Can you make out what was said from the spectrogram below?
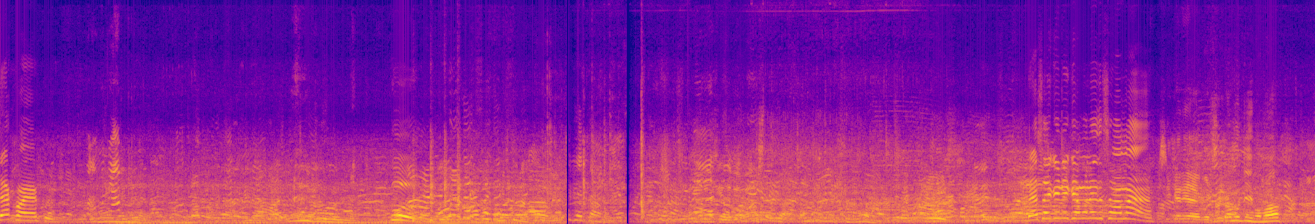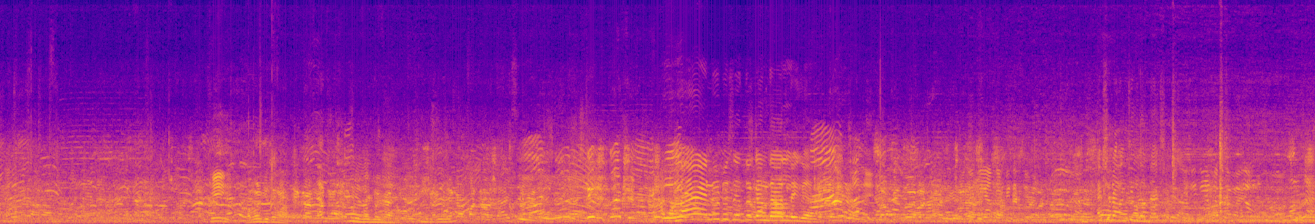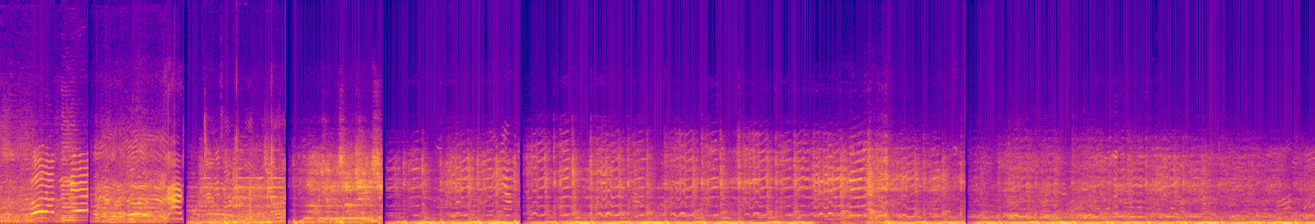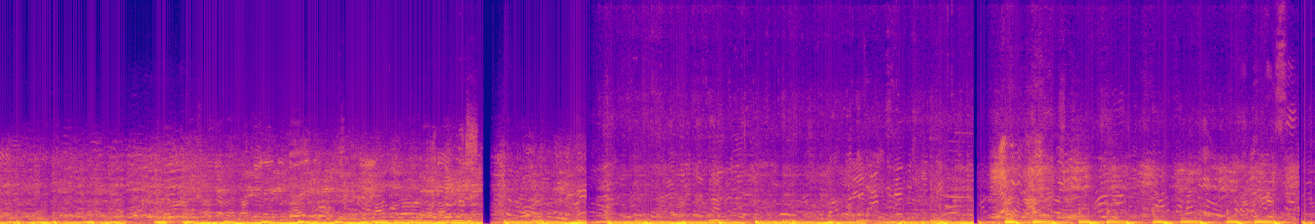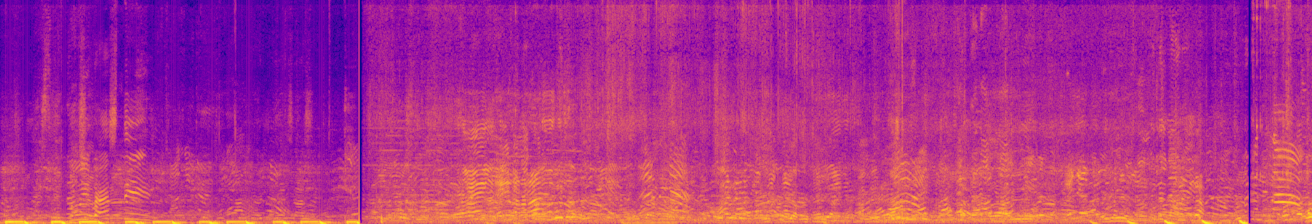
দেখো এখন। বেচা কিনি কেমন হয়েছে মামা? মোটামুটি মামা। কি? খবর কি তোমার? হ্যাঁ নুডলসের দোকান দেওয়ার লেগে। একশো টাকা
